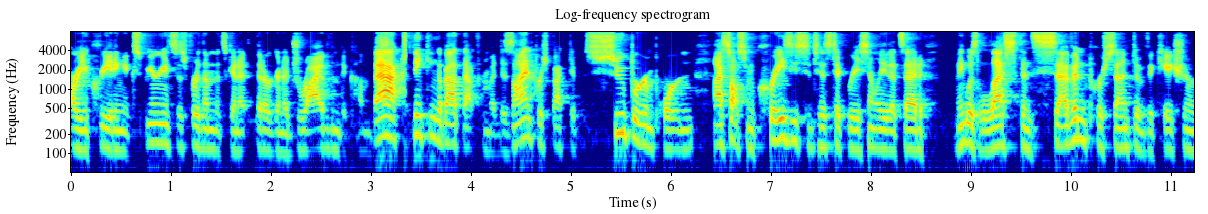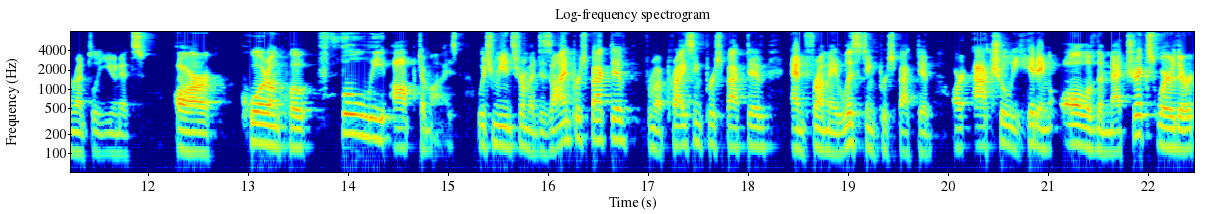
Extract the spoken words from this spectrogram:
are you creating experiences for them that's going to that are going to drive them to come back? Thinking about that from a design perspective is super important. I saw some crazy statistic recently that said I think it was less than 7% of vacation rental units are quote unquote fully optimized, which means from a design perspective, from a pricing perspective, and from a listing perspective, are actually hitting all of the metrics where there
